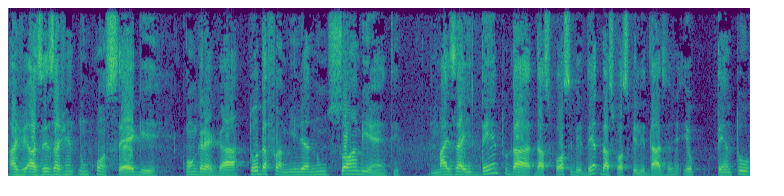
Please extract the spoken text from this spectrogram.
Às vezes a gente não consegue congregar toda a família num só ambiente. Mas aí dentro, da, das, dentro das possibilidades eu tento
